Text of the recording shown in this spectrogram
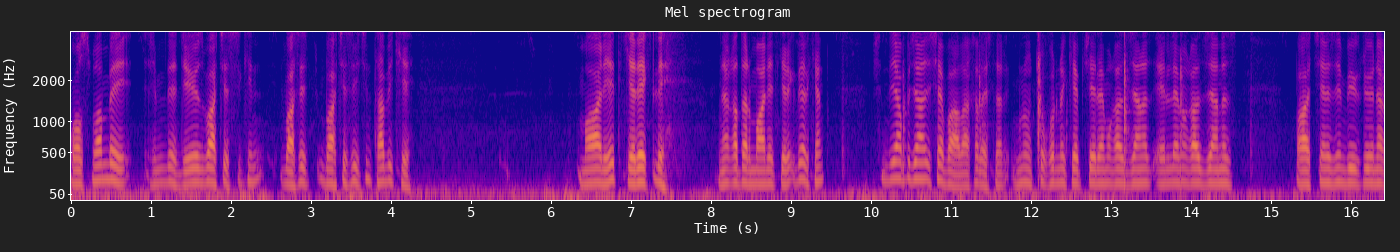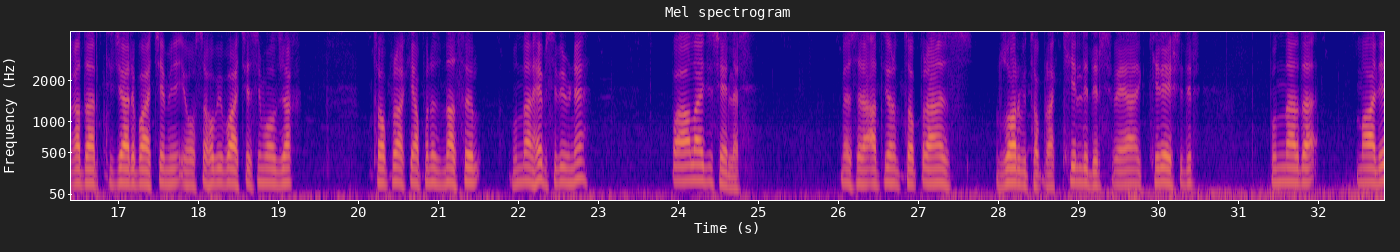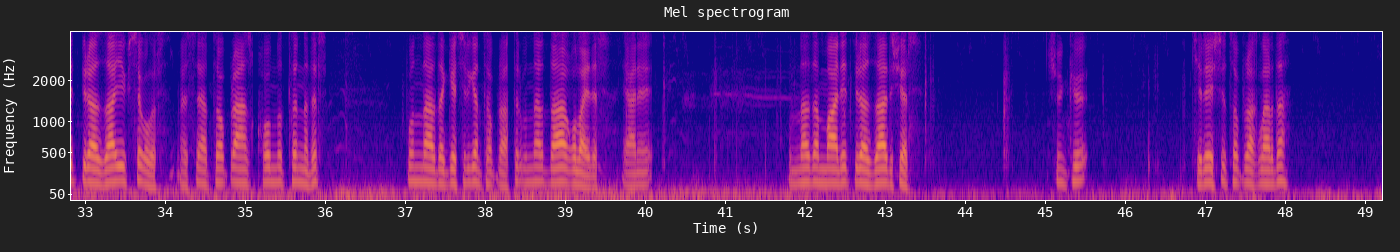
Osman Bey, şimdi ceviz bahçesi için, bahçe- bahçesi için tabii ki maliyet gerekli. Ne kadar maliyet gerekli derken şimdi yapacağınız işe bağlı arkadaşlar. Bunun çukurunu kepçeyle mi kazacaksınız, elle mi kazacaksınız? Bahçenizin büyüklüğüne kadar ticari bahçe mi yoksa hobi bahçesi mi olacak? Toprak yapınız nasıl? Bunların hepsi birbirine bağlayıcı şeyler. Mesela atıyorum toprağınız zor bir toprak, kirlidir veya kireçlidir. Bunlarda maliyet biraz daha yüksek olur. Mesela toprağınız kumlu tınlıdır. Bunlar da geçirgen topraktır. Bunlar daha kolaydır. Yani bunlarda maliyet biraz daha düşer. Çünkü kireçli topraklarda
